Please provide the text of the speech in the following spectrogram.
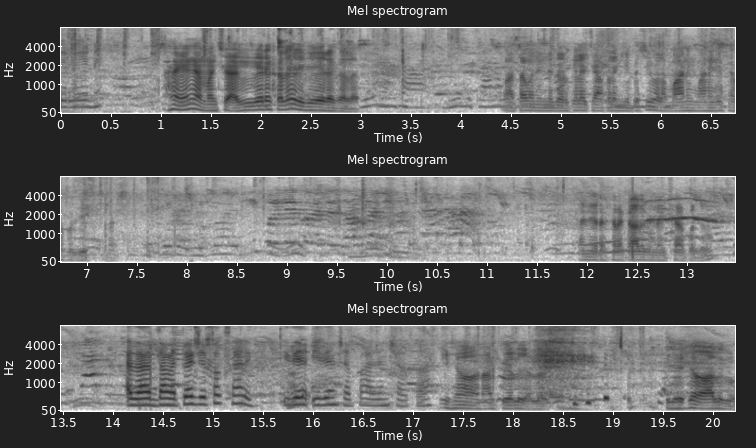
తెలియని. ఏం కాదు మంచిగా అవి వేరే కలర్ ఇది వేరే కలర్. మా అత్తమ్మ నిన్న దొరకలే చేపలు అని చెప్పేసి ఇవాళ మార్నింగ్ మార్నింగ్ చేపలు తీసుకున్నాను అన్ని రకరకాలుగా ఉన్నాయి చేపలు. అది దాని పేరు చెప్పు ఒకసారి. ఇదే ఇదేం చెప్ప అదేం చెప్ప నాకు పేర్లు చల్లదు ఇదైతే వాలుగు.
